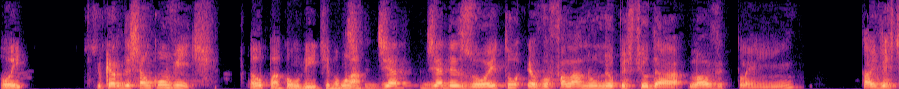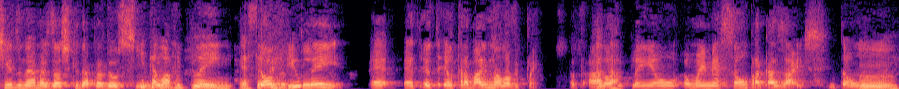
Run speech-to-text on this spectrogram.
Oi? Eu quero deixar um convite. Opa, convite, vamos lá. Dia, dia 18, eu vou falar no meu perfil da Love Plane. Tá invertido, né? Mas acho que dá para ver o O que é símbolo. Love Plane? É seu Love perfil? Play é, é- eu, eu trabalho na Love Plane. A Ah, tá. Love Plane é, um- é uma imersão para casais. Então, Hum,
